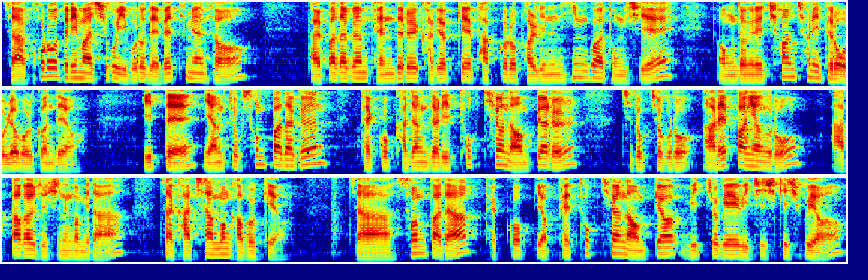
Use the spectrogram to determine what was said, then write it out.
자, 코로 들이마시고 입으로 내뱉으면서 발바닥은 밴드를 가볍게 밖으로 벌리는 힘과 동시에 엉덩이를 천천히 들어 올려 볼 건데요. 이때 양쪽 손바닥은 배꼽 가장자리 톡 튀어나온 뼈를 지속적으로 아랫방향으로 압박을 주시는 겁니다. 자, 같이 한번 가볼게요. 자, 손바닥, 배꼽 옆에 톡 튀어나온 뼈 위쪽에 위치시키시고요.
